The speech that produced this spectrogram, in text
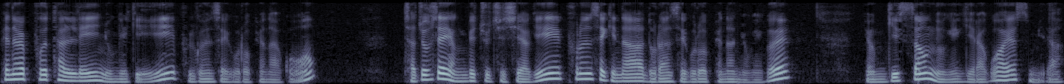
페널프탈레인 용액이 붉은색으로 변하고 자주색 양배추 지시약이 푸른색이나 노란색으로 변한 용액을 염기성 용액이라고 하였습니다.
